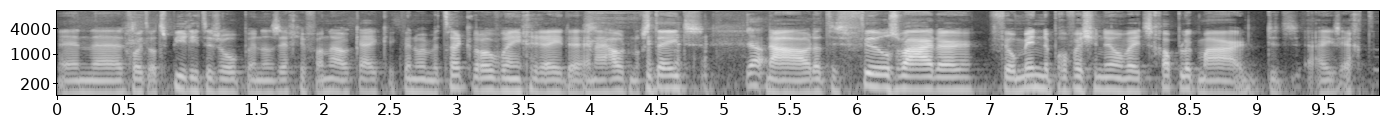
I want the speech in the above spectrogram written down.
En gooit wat spiritus op. En dan zeg je van, nou kijk, ik ben er met mijn trekker overheen gereden en hij houdt nog steeds. Ja. Nou, dat is veel zwaarder, veel minder professioneel en wetenschappelijk. Maar dit, hij is echt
